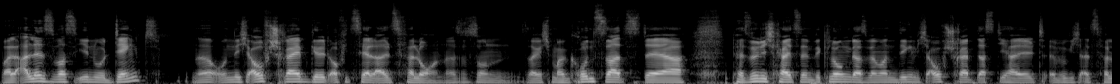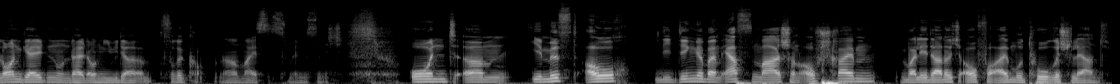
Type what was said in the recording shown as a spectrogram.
Weil alles, was ihr nur denkt ne, und nicht aufschreibt, gilt offiziell als verloren. Das ist so ein, sage ich mal, Grundsatz der Persönlichkeitsentwicklung, dass wenn man Dinge nicht aufschreibt, dass die halt wirklich als verloren gelten und halt auch nie wieder zurückkommen. Ne, meistens zumindest nicht. Und ähm, ihr müsst auch die Dinge beim ersten Mal schon aufschreiben, weil ihr dadurch auch vor allem motorisch lernt.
